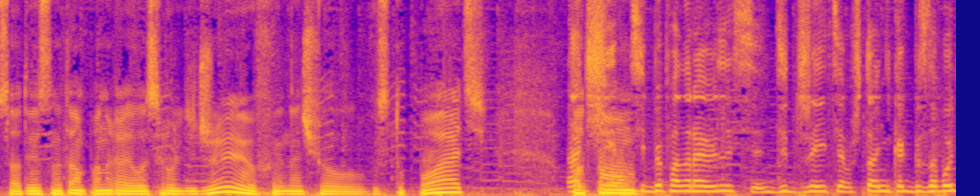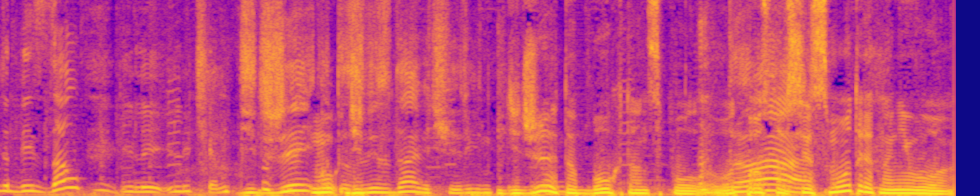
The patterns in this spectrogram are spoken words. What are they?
Соответственно, там понравилась роль диджеев и начал выступать. А чем Потом- тебе понравились диджеи? Тем, что они как бы заводят весь зал? Или, или чем? Диджей Ну, это ди- звезда вечеринки. Диджей это бог танцпола. Вот Да. просто все смотрят на него,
